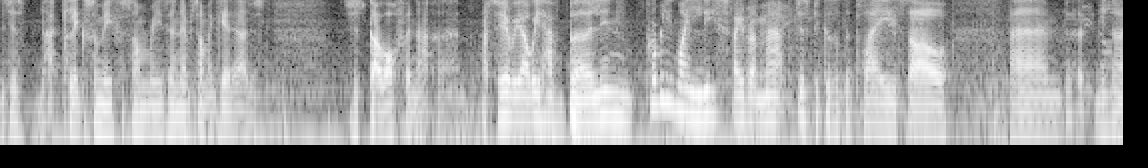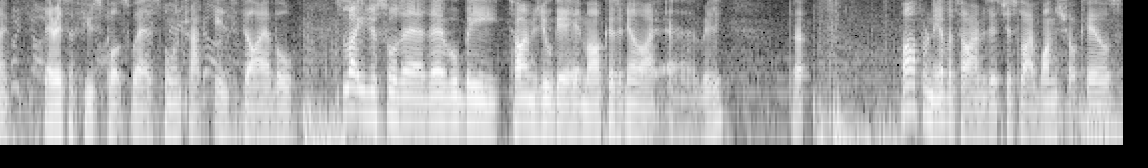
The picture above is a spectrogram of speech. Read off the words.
it just that clicks for me for some reason. Every time I get it, I just just go off in that. Um. Right, so here we are. We have Berlin, probably my least favourite map, just because of the play style. Um, but you know, there is a few spots where spawn trap is viable. So like you just saw there, there will be times you'll get hit markers and you're like, uh, really? But apart from the other times, it's just like one shot kills.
